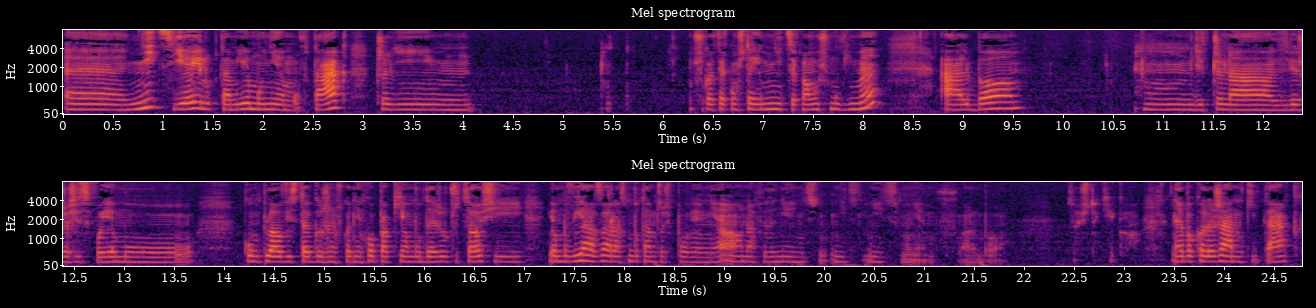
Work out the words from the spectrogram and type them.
E, nic jej lub tam jemu nie mów, tak? Czyli na przykład jakąś tajemnicę komuś mówimy, albo dziewczyna zwierza się swojemu kumplowi z tego, że na przykład nie chłopak ją uderzył czy coś i ja mówi, ja zaraz mu tam coś powiem, nie? A ona wtedy nie, nic, nic, nic mu nie mów, albo coś takiego. Albo koleżanki, tak?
